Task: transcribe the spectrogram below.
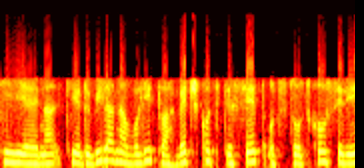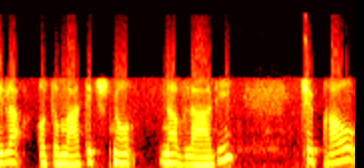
ki je, na, ki je dobila na volitvah več kot 10 odstotkov, sedela avtomatično na vladi, čeprav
